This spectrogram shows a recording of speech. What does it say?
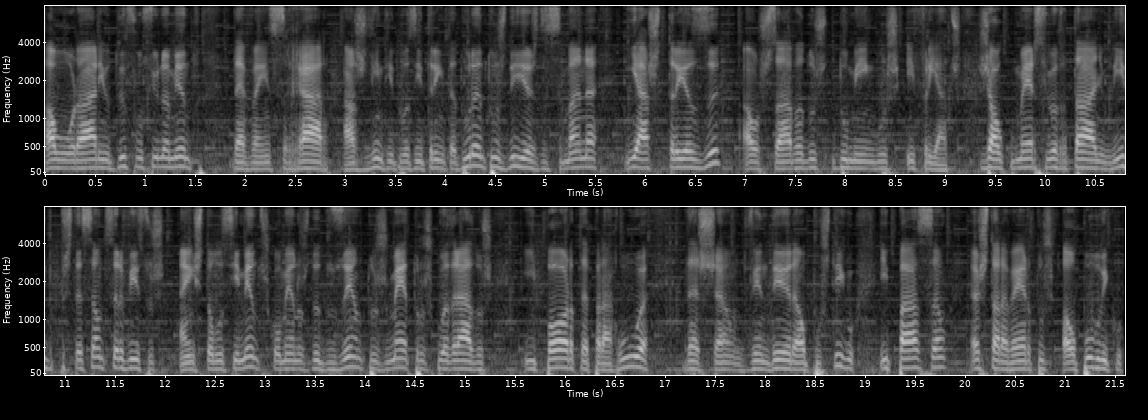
ao horário de funcionamento funcionamento devem encerrar às 22h30 durante os dias de semana e às 13 aos sábados, domingos e feriados. Já o comércio a retalho e de prestação de serviços em estabelecimentos com menos de 200 metros quadrados e porta para a rua deixam de vender ao postigo e passam a estar abertos ao público.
